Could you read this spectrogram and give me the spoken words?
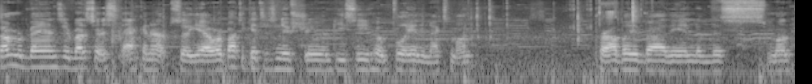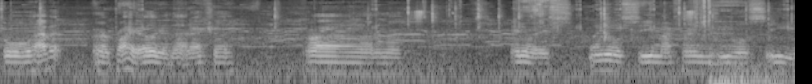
Summer bands are about to start stacking up, so yeah, we're about to get this new streaming PC hopefully in the next month. Probably by the end of this month we'll have it. Or probably earlier than that, actually. Uh, I don't know. Anyways, we will see, my friend, we will see.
